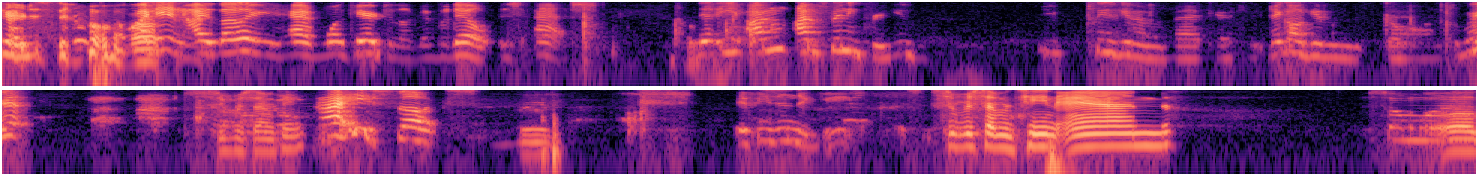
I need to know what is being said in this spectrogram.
Bro, you got two characters too. No, I didn't. I literally had one character left. And Videl is ass. I'm I'm spinning for you. You- Please give him a bad character. They're gonna give him Gohan. Rip. Super 17. Ah, he sucks. If he's in the game, Super 17 and someone. uh,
